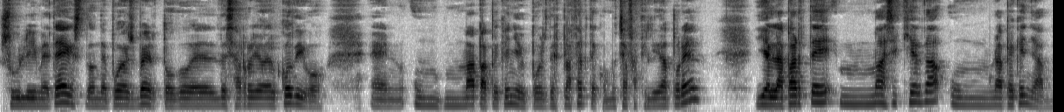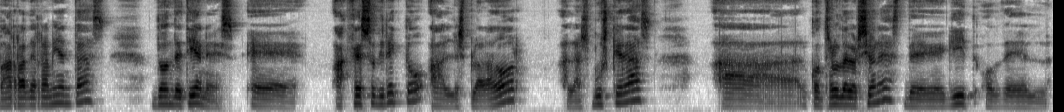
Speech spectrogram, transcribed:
Sublime Text, donde puedes ver todo el desarrollo del código en un mapa pequeño y puedes desplazarte con mucha facilidad por él. Y en la parte más izquierda, una pequeña barra de herramientas donde tienes eh, acceso directo al explorador, a las búsquedas, al control de versiones de Git o del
